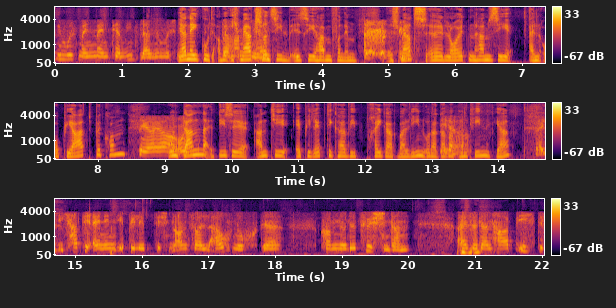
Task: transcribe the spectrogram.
ich muss meinen mein Terminplan muss Ja, nee, gut, aber ich merke schon, Sie, Sie haben von den Schmerzleuten, haben Sie ein Opiat bekommen Ja, ja, und, und- dann diese Antiepileptika wie Pregabalin oder Gabapentin, ja? Weil ich hatte einen epileptischen Anfall auch noch, der kam nur dazwischen dann. Also dann habe ich das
